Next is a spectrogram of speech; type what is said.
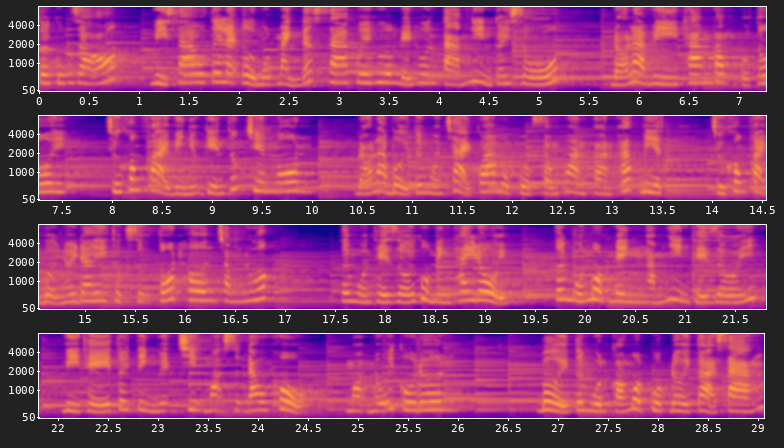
tôi cũng rõ vì sao tôi lại ở một mảnh đất xa quê hương đến hơn 8.000 cây số. Đó là vì tham vọng của tôi, chứ không phải vì những kiến thức chuyên môn. Đó là bởi tôi muốn trải qua một cuộc sống hoàn toàn khác biệt, chứ không phải bởi nơi đây thực sự tốt hơn trong nước. Tôi muốn thế giới của mình thay đổi. Tôi muốn một mình ngắm nhìn thế giới. Vì thế tôi tình nguyện chịu mọi sự đau khổ, mọi nỗi cô đơn. Bởi tôi muốn có một cuộc đời tỏa sáng,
